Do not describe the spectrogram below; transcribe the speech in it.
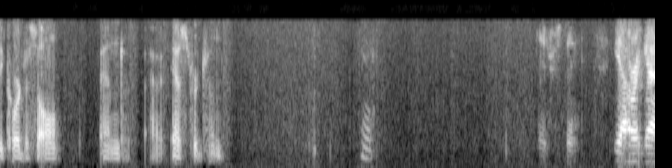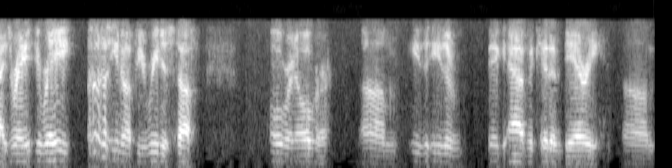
the cortisol and uh, estrogen. Yeah, all right, guys. Ray, Ray, you know, if you read his stuff over and over, um, he's he's a big advocate of dairy um,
